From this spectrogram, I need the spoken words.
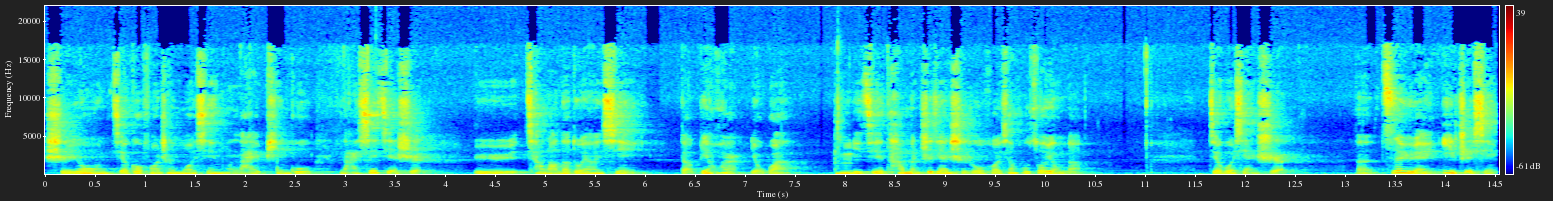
使用结构方程模型来评估哪些解释与枪狼的多样性的变化有关，以及它们之间是如何相互作用的。结果显示，呃，资源抑制性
